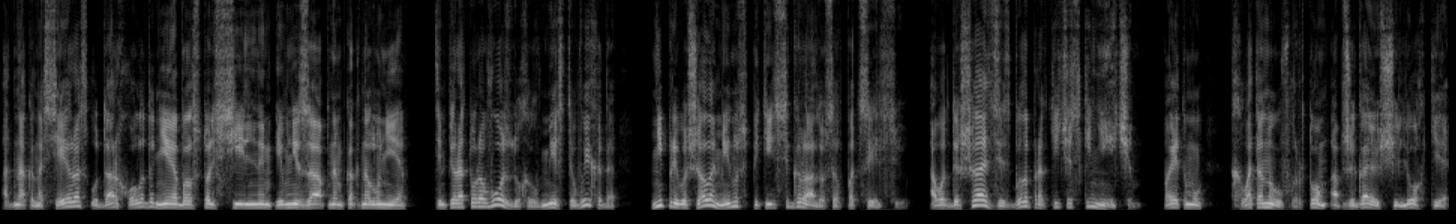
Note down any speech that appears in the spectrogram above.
Однако на сей раз удар холода не был столь сильным и внезапным, как на Луне. Температура воздуха в месте выхода не превышала минус 50 градусов по Цельсию. А вот дышать здесь было практически нечем. Поэтому, хватанув ртом обжигающий легкие,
